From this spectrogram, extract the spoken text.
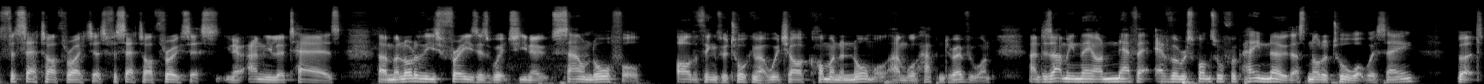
facet arthritis facet arthrosis you know annular tears. Um, a lot of these phrases which you know sound awful are the things we're talking about which are common and normal and will happen to everyone. And does that mean they are never ever responsible for pain? No that's not at all what we're saying. But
